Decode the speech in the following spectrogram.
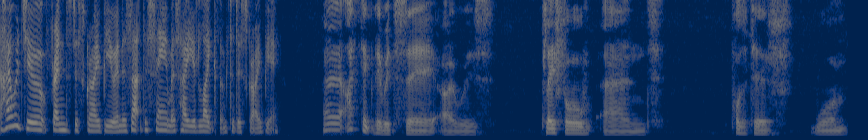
how would your friends describe you? And is that the same as how you'd like them to describe you? Uh, I think they would say I was playful and positive, warm,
